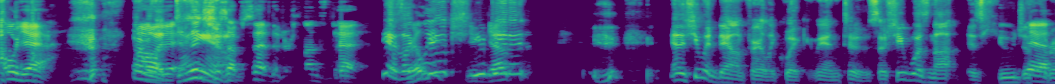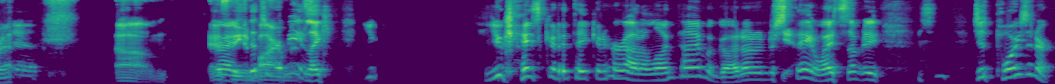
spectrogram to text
Oh yeah. I was Oh, like, yeah. damn. And then she's upset that her son's dead. Yeah, it's like, Really? bitch, You you did guessed it. And she went down fairly quick then too, so she was not as huge a Yeah, threat yeah. um, as right. the That's what I environment. mean. Like you, you guys could have taken her out a long time ago. I don't understand why somebody just poison her.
